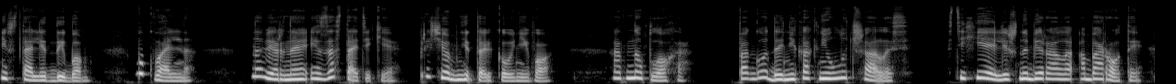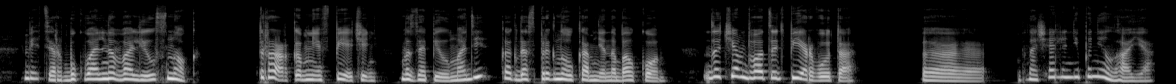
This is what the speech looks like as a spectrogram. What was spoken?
и встали дыбом. Буквально. Наверное, из-за статики, причем не только у него. Одно плохо. Погода никак не улучшалась. Стихия лишь набирала обороты — Ветер буквально валил с ног. «Трарка мне в печень!» — возопил Мади, когда спрыгнул ко мне на балкон. «Зачем двадцать первую-то?» э Вначале не поняла я,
